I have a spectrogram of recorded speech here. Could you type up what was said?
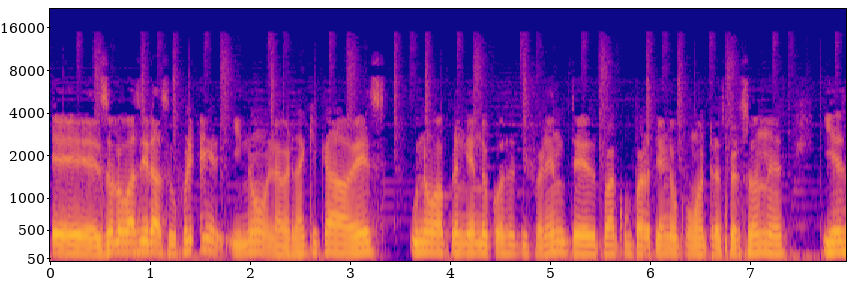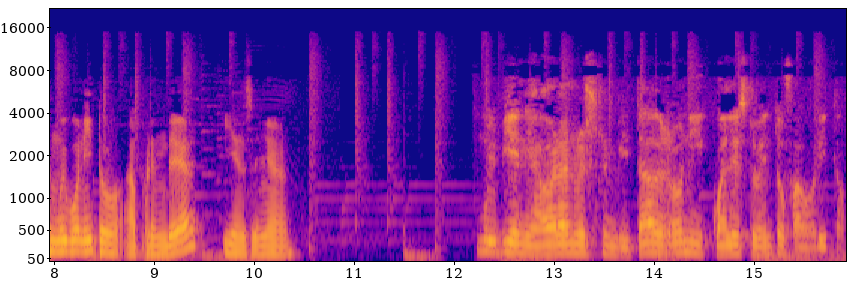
Eh, solo vas a ir a sufrir y no, la verdad que cada vez uno va aprendiendo cosas diferentes, va compartiendo con otras personas y es muy bonito aprender y enseñar. Muy bien, y ahora nuestro invitado, Ronnie, ¿cuál es tu evento favorito?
